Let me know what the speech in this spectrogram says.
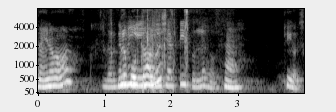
জানি না বাবা দরকার করতে হবে? করলে হবে। হ্যাঁ ঠিক আছে।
